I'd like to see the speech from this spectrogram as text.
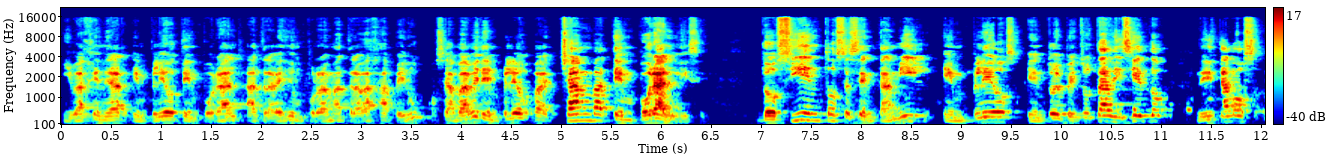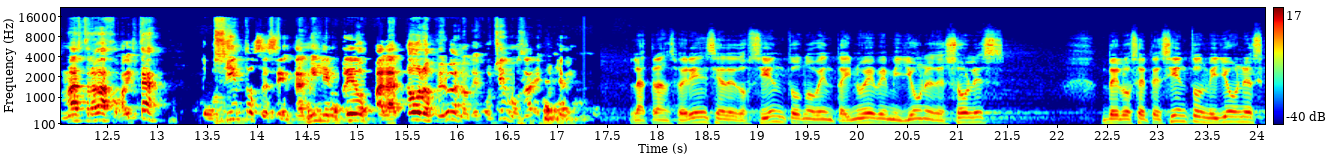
y va a generar empleo temporal a través de un programa Trabaja Perú. O sea, va a haber empleo, va, chamba temporal, dice. 260 mil empleos en todo el Perú. Tú estás diciendo, necesitamos más trabajo. Ahí está. 260 mil empleos para todos los peruanos. Escuchemos, ¿ah? Escuchemos. La transferencia de 299 millones de soles de los 700 millones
